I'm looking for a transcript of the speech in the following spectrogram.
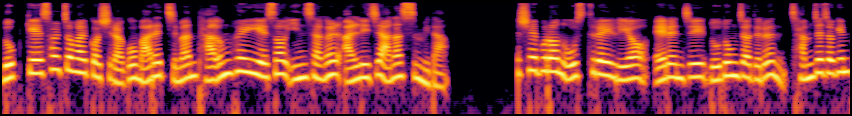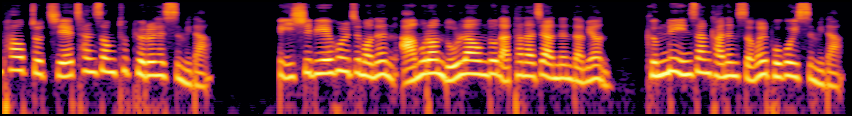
높게 설정할 것이라고 말했지만 다음 회의에서 인상을 알리지 않았습니다. 쉐브론 오스트레일리어 LNG 노동자들은 잠재적인 파업 조치에 찬성 투표를 했습니다. 22의 홀즈먼은 아무런 놀라움도 나타나지 않는다면 금리 인상 가능성을 보고 있습니다.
